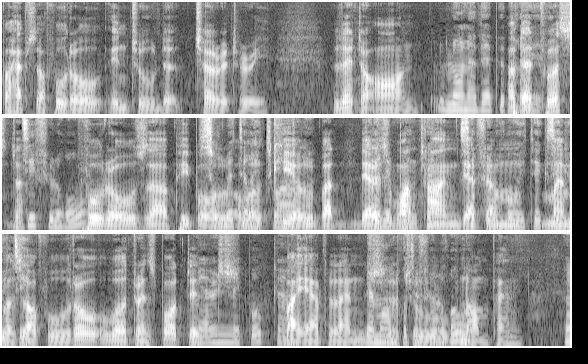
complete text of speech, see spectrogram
perhaps a Furo into the territory Later on, L'on avait à peu at près that first, 10 fulros. Furo's uh, people Sur le were territoire. killed, but there À is one l'époque, time ces that Fulros um, étaient members exécutés. of Furo were transported Mais à une époque, by airplane les membres de to Fulro Phnom Penh. on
